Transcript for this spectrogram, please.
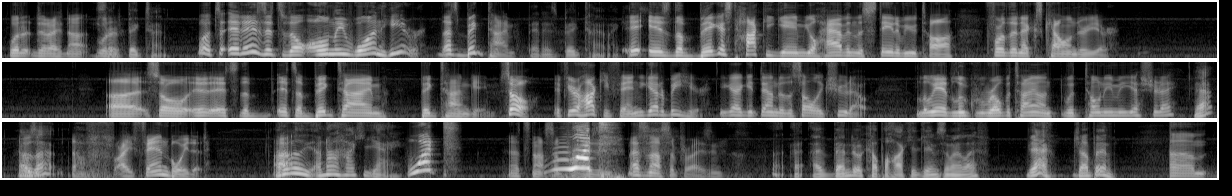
What did I not? You What? said Are, big time. well, it's, it is. It's the only one here. That's big time. That is big time. I guess. It is the biggest hockey game you'll have in the state of Utah for the next calendar year. Uh, so it, it's the it's a big time big time game. So if you're a hockey fan, you got to be here. You got to get down to the Salt Lake Shootout. We had Luke Robitaille on with Tony and me yesterday. yeah. How was that? Oh, I fanboyed it. I don't Uh, really. I'm not a hockey guy. What? That's not surprising. What? That's not surprising. I, I've been to a couple hockey games in my life. Yeah, jump in. Um,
